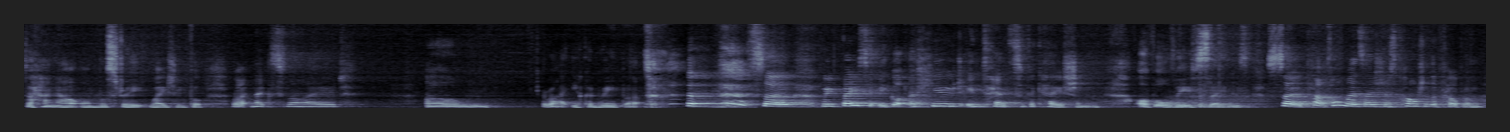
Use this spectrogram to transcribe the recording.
to hang out on the street waiting for. Right, next slide. Um, right, you can read that. so we've basically got a huge intensification of all these things. So platformization is part of the problem,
